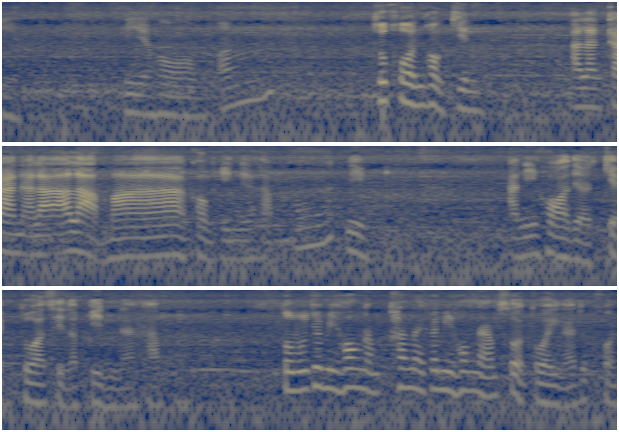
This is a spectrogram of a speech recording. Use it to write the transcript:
นี่มีหอมป๊าด ทุกคนของกินอลังการอลาอาลามมากของกินนี่ยครับนี่ อันนี้ฮอเดี๋ยวเก็บตัวศิลปินนะครับ ตรงนู้นจะมีห้องน้ำข้างในก็มีห้องน้ำส่วนตัวอีกนะทุกคน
